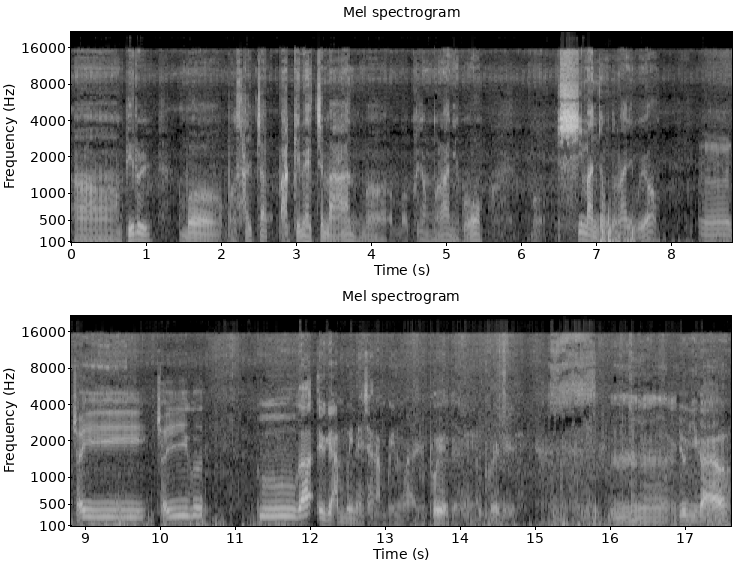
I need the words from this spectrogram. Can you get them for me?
어, 비를 뭐, 뭐 살짝 맞긴 했지만 뭐 뭐 그 정도는 아니고 뭐 심한 정도는 아니고요. 음, 저희 저희 그 그가 여기 안 보이네. 잘 안 보이는 거야. 보여드려 보여드려 음, 여기가요,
